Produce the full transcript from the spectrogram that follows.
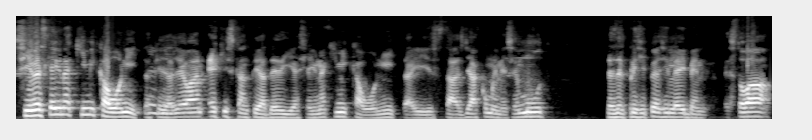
si ves que hay una química bonita, que ya Ujú. llevan X cantidad de días y hay una química bonita y estás ya como en ese mood, desde el principio decirle, "Hey, ven, esto va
